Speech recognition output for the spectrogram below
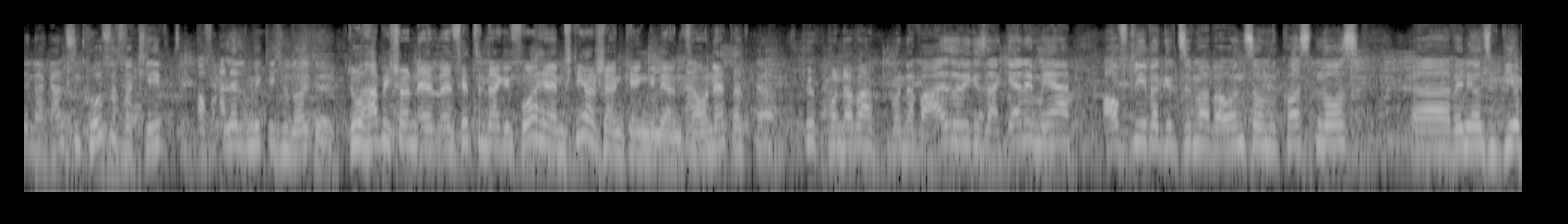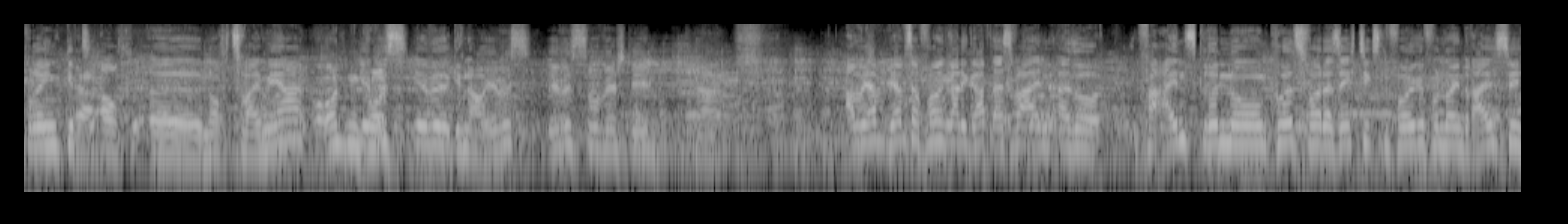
in der ganzen Kurve verklebt auf alle möglichen Leute. Du habe ich schon äh, 14 Tage vorher im Steherschein kennengelernt. Saunetter Ja. Typ, wunderbar. Wunderbar. Also wie gesagt, gerne mehr. Aufkleber gibt es immer bei uns um kostenlos. Äh, wenn ihr uns ein Bier bringt, gibt es auch äh, noch zwei mehr. Und einen ihr Kuss. wisst, ihr, Genau, ihr wisst, ihr wisst, wo wir stehen. Ja. Aber wir haben es ja vorhin gerade gehabt, es war ein, also Vereinsgründung kurz vor der 60. Folge von 39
